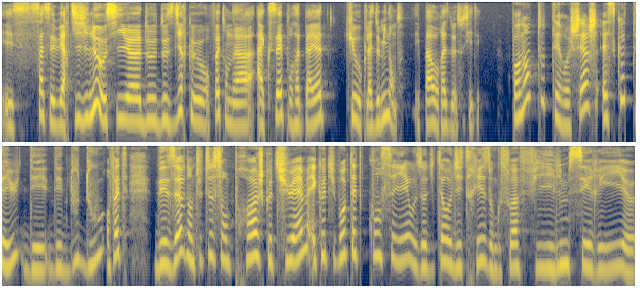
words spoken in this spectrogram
Et ça, c'est vertigineux aussi euh, de, de se dire qu'en en fait, on a accès pour cette période que aux classes dominantes et pas au reste de la société. Pendant toutes tes recherches, est-ce que tu as eu des, des doudous, en fait, des œuvres dont tu te sens proche, que tu aimes et que tu pourrais peut-être conseiller aux auditeurs, auditrices, donc soit films, séries, euh,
